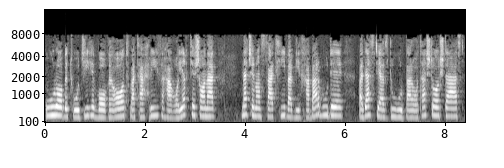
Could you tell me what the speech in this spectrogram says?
او را به توجیه واقعات و تحریف حقایق کشاند نه چنان سطحی و بیخبر بوده و دستی از دور بر آتش داشته است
